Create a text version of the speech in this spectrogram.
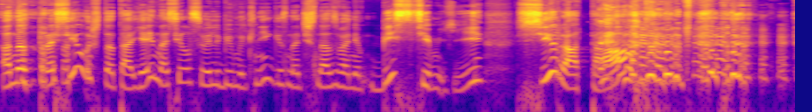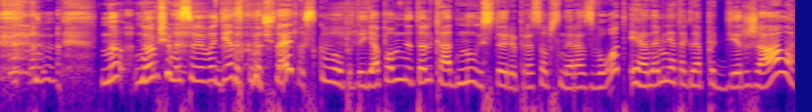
Она просила что-то, а я ей носила свои любимые книги, значит, с названием «Без семьи», «Сирота». Ну, ну, в общем, из своего детского читательского опыта я помню только одну историю про собственный развод, и она меня тогда поддержала,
